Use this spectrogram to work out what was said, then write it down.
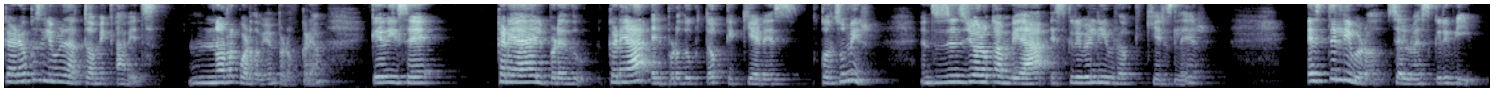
creo que es el libro de Atomic Habits, no recuerdo bien, pero creo, que dice, crea el, crea el producto que quieres consumir. Entonces yo lo cambié a escribe el libro que quieres leer. Este libro se lo escribí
